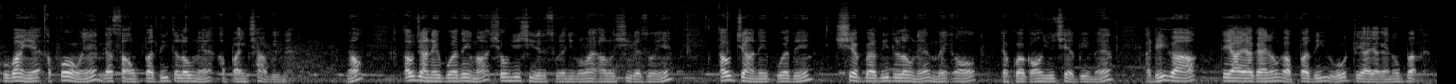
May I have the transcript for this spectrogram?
ကိုဘက်ရဲ့အဖွဲ့ဝင်လက်ဆောင်ပတ်သီးတစ်လုံးနဲ့အပိုင်ချပေးမယ်နော်တောက်ကြံနေပွဲသိမ်းမှာရှုံးကျွေးရှိတယ်ဆိုတဲ့ညီတို့အားလုံးရှိတယ်ဆိုရင်တောက်ကြံနေပွဲသိမ်း share ပတ်သီးတစ်လုံးနဲ့ main off တကွက်ကောင်းရွေးချယ်ပေးမယ်အဓိက100ရာခိုင်နှုန်းကပတ်သီးကို100ရာခိုင်နှုန်းပတ်မယ်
